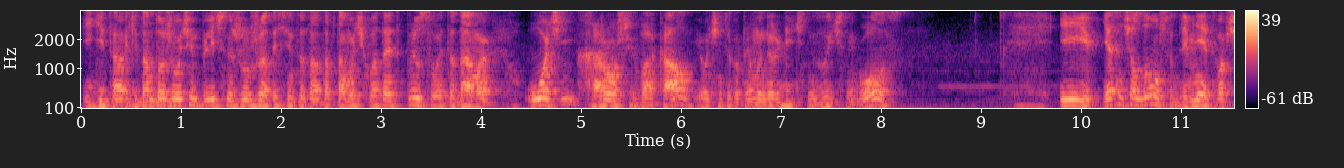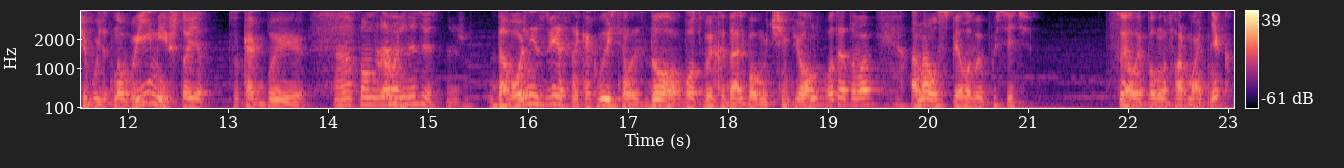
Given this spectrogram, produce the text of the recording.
и гитарки там тоже очень прилично жужжат, и синтезаторов там очень хватает. Плюс у этой дамы очень хороший вокал и очень такой прям энергичный, зычный голос. И я сначала думал, что для меня это вообще будет новое имя, и что я как бы Она, по-моему, довольно известная же. довольно известная, как выяснилось, до вот выхода альбома «Чемпион» вот этого, она успела выпустить целый полноформатник,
